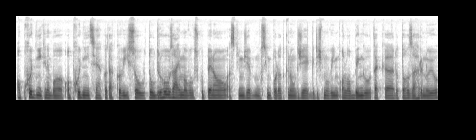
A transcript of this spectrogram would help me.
obchodník nebo obchodníci jako takový jsou tou druhou zájmovou skupinou a s tím, že musím podotknout, že když mluvím o lobbingu, tak eh, do toho zahrnuju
